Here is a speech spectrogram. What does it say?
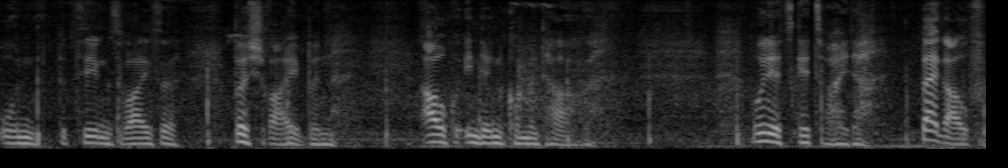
und beziehungsweise beschreiben. Auch in den Kommentaren. Und jetzt geht's weiter. Bergauf.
